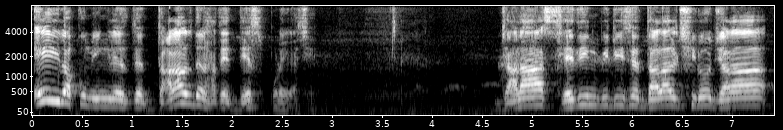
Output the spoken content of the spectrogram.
এই রকম ইংরেজদের, দালালদের হাতে দেশ পড়ে গেছে। যারা সেদিন ব্রিটিশের দালাল ছিল, যারা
